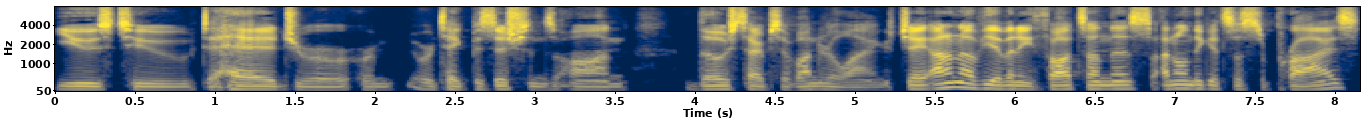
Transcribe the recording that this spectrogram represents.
used to to hedge or, or or, take positions on those types of underlyings. Jay, I don't know if you have any thoughts on this. I don't think it's a surprise,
